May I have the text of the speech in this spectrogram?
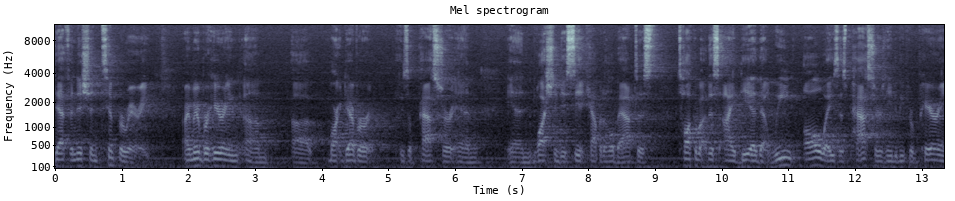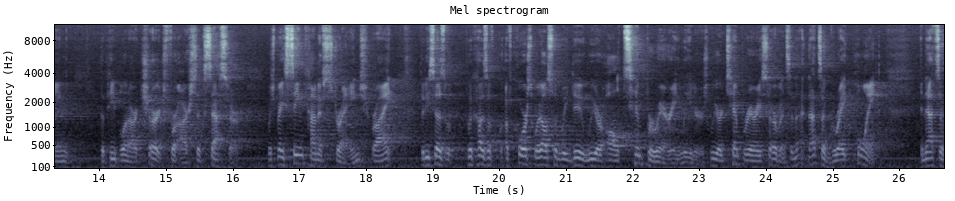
definition temporary. I remember hearing um, uh, Mark Dever, who's a pastor in, in Washington, D.C. at Capitol Hill Baptist, talk about this idea that we always, as pastors, need to be preparing the people in our church for our successor, which may seem kind of strange, right? But he says, because of, of course, what else would we do? We are all temporary leaders, we are temporary servants. And that, that's a great point. And that's a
